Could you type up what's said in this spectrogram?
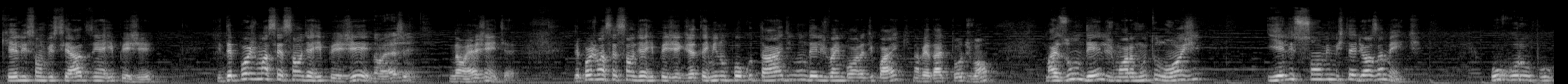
que eles são viciados em RPG e depois de uma sessão de RPG, Não é a gente. não é a gente, é. Depois de uma sessão de RPG que já termina um pouco tarde, um deles vai embora de bike, na verdade todos vão, mas um deles mora muito longe e ele some misteriosamente. O grupo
